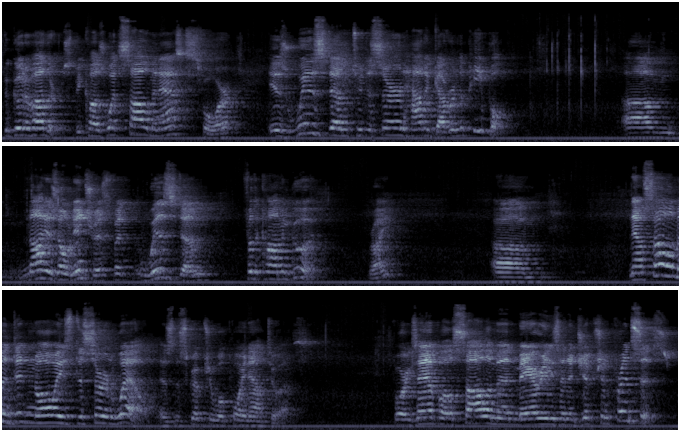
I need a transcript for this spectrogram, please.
the good of others because what Solomon asks for is wisdom to discern how to govern the people. Um, not his own interest, but wisdom for the common good, right? Um, now, Solomon didn't always discern well, as the scripture will point out to us. For example, Solomon marries an Egyptian princess,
